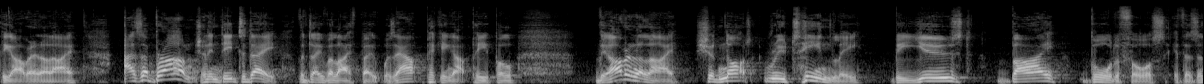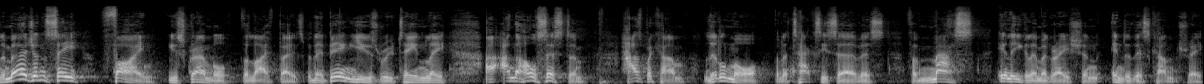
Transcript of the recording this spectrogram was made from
the RNLI as a branch. And indeed, today, the Dover lifeboat was out picking up people. The RNLI should not routinely be used by Border Force. If there's an emergency, fine, you scramble the lifeboats. But they're being used routinely, uh, and the whole system has become little more than a taxi service for mass illegal immigration into this country.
